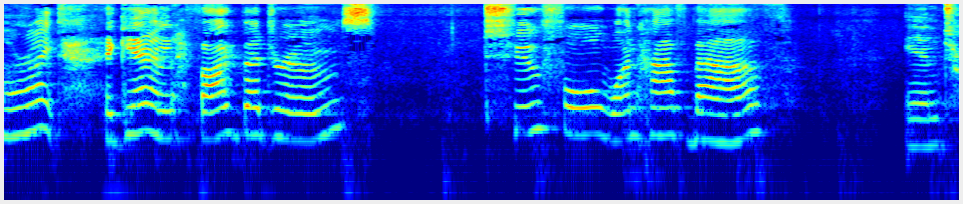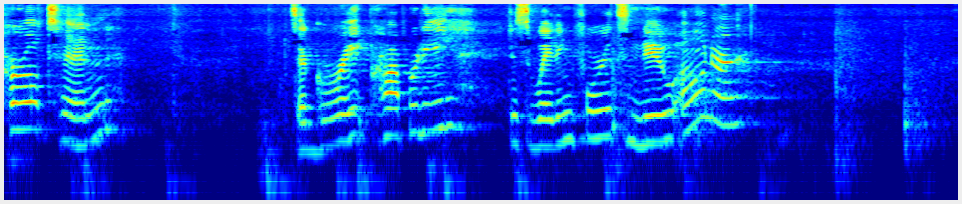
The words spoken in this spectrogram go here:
All right. Again, five bedrooms, two full, one half bath in Terlton. It's a great property, just waiting for its new owner.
